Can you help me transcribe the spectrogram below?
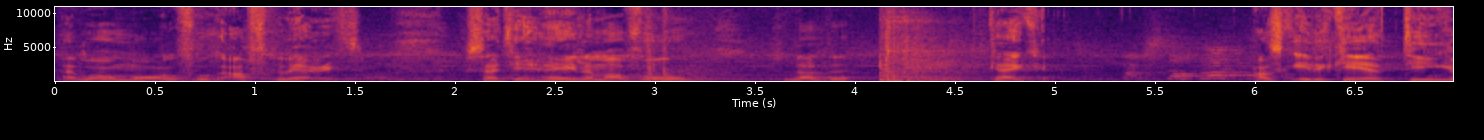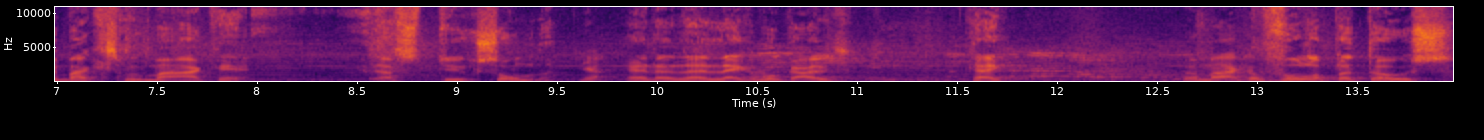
En worden morgen vroeg afgewerkt. Dan staat je helemaal vol. Zodat de... Kijk, als ik iedere keer tien gebakjes moet maken, dat is natuurlijk zonde. Ja. Hè, dat, dat leggen we ook uit. Kijk, we maken volle plateaus.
